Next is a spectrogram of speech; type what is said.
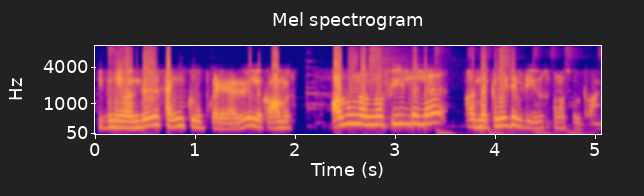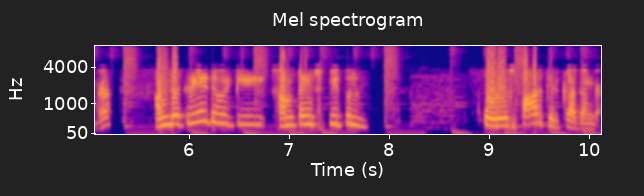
இப்போ நீ வந்து சயின்ஸ் குரூப் கிடையாது இல்ல காமர்ஸ் அவங்க அவங்க ஃபீல்டுல அந்த கிரியேட்டிவிட்டி யூஸ் பண்ண சொல்றாங்க. அந்த கிரியேட்டிவிட்டி சம்டைம்ஸ் பீப்புள் ஒரு ஸ்பார்க் இருக்காது அங்க.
